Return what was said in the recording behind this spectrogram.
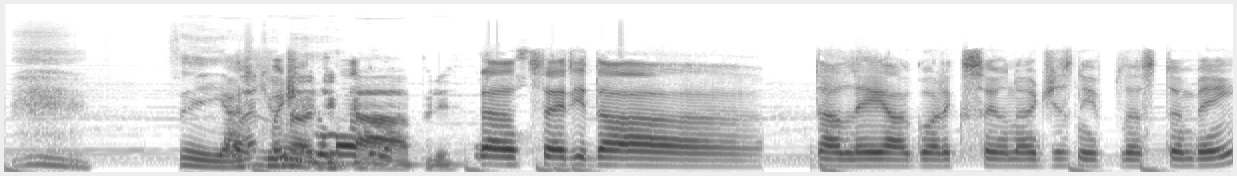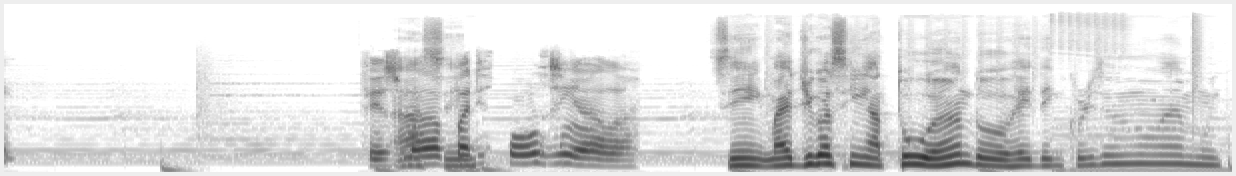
sei, acho que. o- DiCaprio. Pra série da. Da Leia agora que saiu na Disney Plus também. Fez Ah, uma sim. apariçãozinha lá. Sim, mas digo assim, atuando, o Hayden Christensen não é muito.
